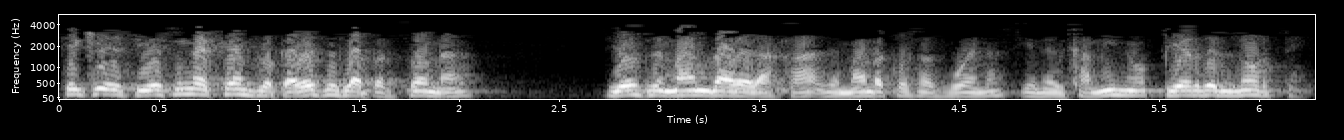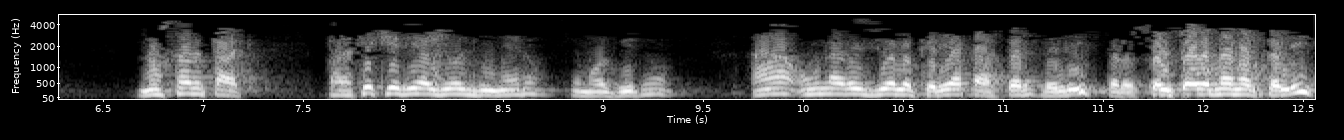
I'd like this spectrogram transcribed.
¿Qué quiere decir? Es un ejemplo que a veces la persona, Dios le manda a le manda cosas buenas y en el camino pierde el norte. No sabe para, para qué quería yo el dinero, se me olvidó. Ah, una vez yo lo quería para ser feliz, pero soy todo menos feliz.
